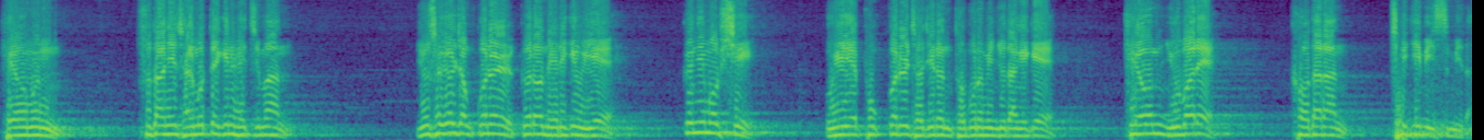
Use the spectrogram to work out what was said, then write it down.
계엄은 수단이 잘못되기는 했지만 윤석열 정권을 끌어내리기 위해 끊임없이 의회 폭거를 저지른 더불어민주당에게 계엄 유발에 커다란 책임이 있습니다.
